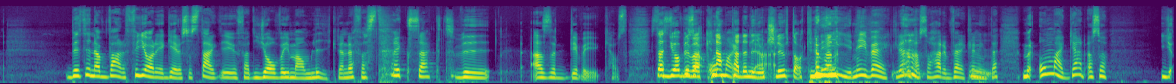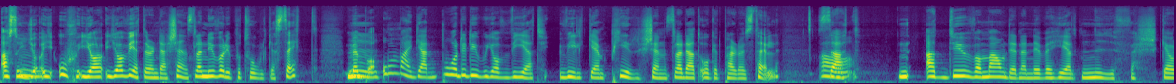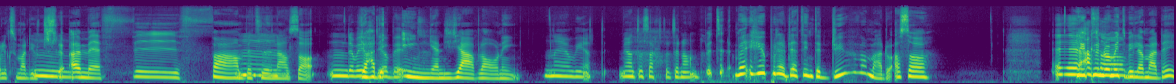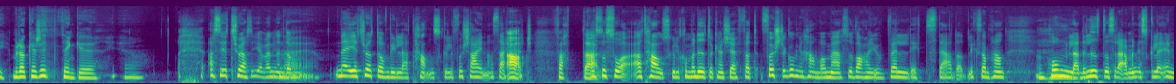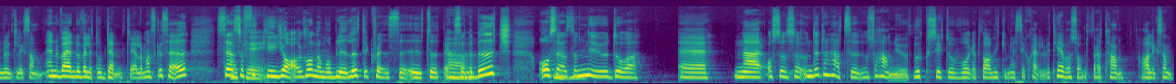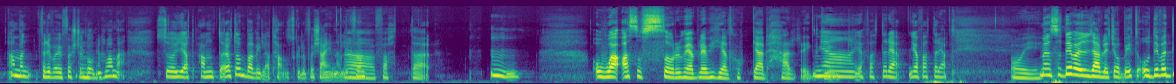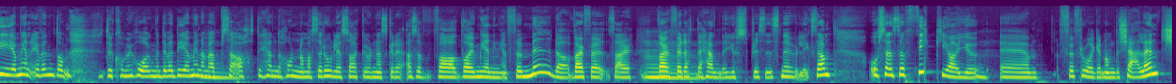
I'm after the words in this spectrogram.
Bettina, varför jag reagerar så starkt är ju för att jag var ju med om liknande fast Exakt. vi, alltså det var ju kaos. Så att jag Det blev var så här, knappt oh hade ni gjort slut dock. Mm. Nej, nej verkligen, alltså herre, verkligen inte. Men oh my god, alltså, jag, alltså Mm. jag, oh, jag, jag vet den där känslan, nu var det ju på två olika sätt. Men Mm. bara, oh my god, både du och jag vet vilken pirrkänsla det är att åka till Paradise Hotel. Så Ja. att, att du var med om det när ni var helt nyfärska och liksom hade gjort Mm. slut. Äh, men fy fan Bettina alltså. Mm, Jag hade ingen jävla aning. Nej jag vet, jag har inte sagt det till någon. Bettina, men hur blev det att inte du var med då? Alltså, Eh, hur alltså, kunde de inte vilja med dig? Men de kanske inte tänker... Ja. Alltså jag tror att, jag vet inte, de, Nej. nej jag tror att de ville att han skulle få shina säkert. Ja, fattar. Alltså så att han skulle komma dit och kanske, för att första gången han var med så var han ju väldigt städad. Liksom. Han Mhm. hånglade lite och sådär men det skulle ändå inte liksom, ändå var ändå väldigt ordentlig eller vad man ska säga. Sen så Okej. fick ju jag honom att bli lite crazy i typ Ex Ja. on the beach. Och sen så Mhm. nu då, eh, när, och sen så under den här tiden så har han ju vuxit och vågat vara mycket mer sig själv i tv och sånt för att han har liksom, ja men för det var ju första Mm. gången han var med. Så jag antar att de bara ville att han skulle få shina liksom. Ja, fattar. Mm. Wow, alltså sorry men jag blev helt chockad. Herregud. Ja, jag fattar det. Jag fattar det. Oj. Men så det var ju jävligt jobbigt och det var det jag menade, jag vet inte om du kommer ihåg men det var det jag menade med Mm. att så, här, ah, det hände honom massa roliga saker och när ska det, alltså, vad, vad är meningen för mig då? Varför, så här, Mm. varför detta hände just precis nu liksom. Och sen så fick jag ju Mm. eh, förfrågan om the challenge.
